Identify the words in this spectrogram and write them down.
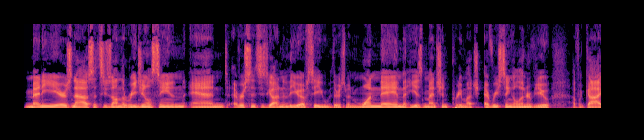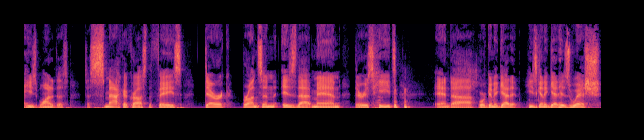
many years now since he's on the regional scene. And ever since he's gotten into the UFC, there's been one name that he has mentioned pretty much every single interview of a guy he's wanted to, to smack across the face. Derek Brunson is that man. There is heat. and uh, we're gonna get it. He's gonna get his wish,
